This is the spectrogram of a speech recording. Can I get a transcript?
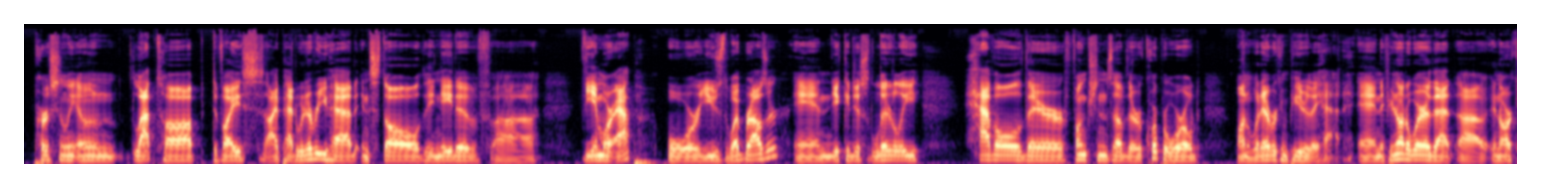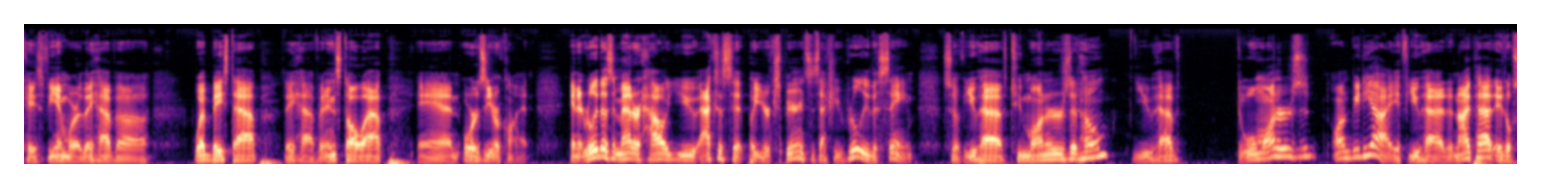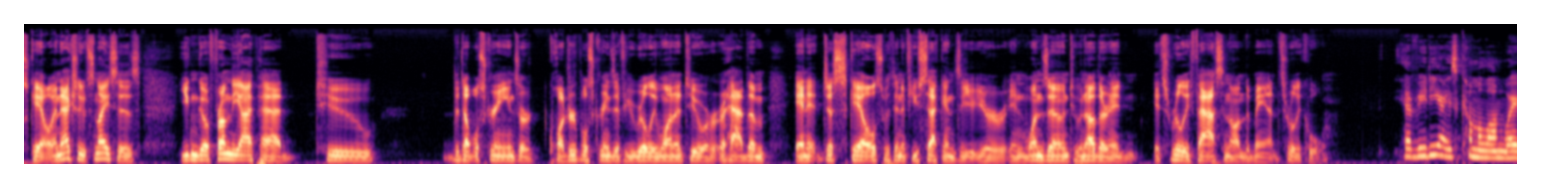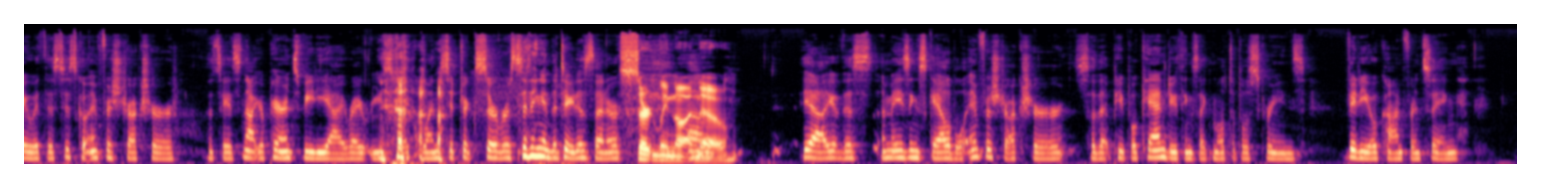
personally owned laptop, device, iPad, whatever you had, install the native uh, VMware app or use the web browser, and you could just literally have all their functions of their corporate world on whatever computer they had. And if you're not aware of that, uh, in our case, VMware, they have a web-based app, they have an install app, and or zero client. And it really doesn't matter how you access it, but your experience is actually really the same. So if you have two monitors at home, you have dual monitors on VDI. If you had an iPad, it'll scale. And actually, what's nice is you can go from the iPad to the double screens or quadruple screens if you really wanted to or, had them, and it just scales within a few seconds. You're in one zone to another, and it, it's really fast and on demand. It's really cool. Yeah, VDI has come a long way with the Cisco infrastructure let's say it's not your parents' VDI, right? Where you see like one Citrix server sitting in the data center. Certainly not. Um, no. Yeah, you have this amazing scalable infrastructure so that people can do things like multiple screens, video conferencing,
